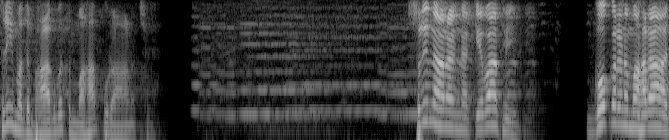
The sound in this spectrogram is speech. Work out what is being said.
શ્રીમદ ભાગવત મહાપુરાણ છે. સૂર્યનારાયણના કહેવાથી ગોકર્ણ મહારાજ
